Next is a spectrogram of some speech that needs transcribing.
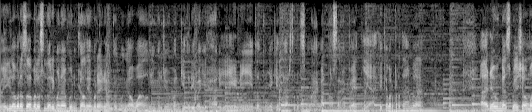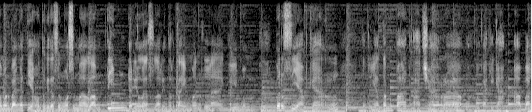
Baiklah para sahabat dari mana pun kalian berada untuk mengawali perjumpaan kita di pagi hari ini Tentunya kita harus tetap semangat persahabat ya Ke kabar pertama ada unggahan spesial momen banget ya untuk kita semua semalam. Tim dari Leslar Entertainment lagi mempersiapkan tentunya tempat acara untuk akikah Abang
